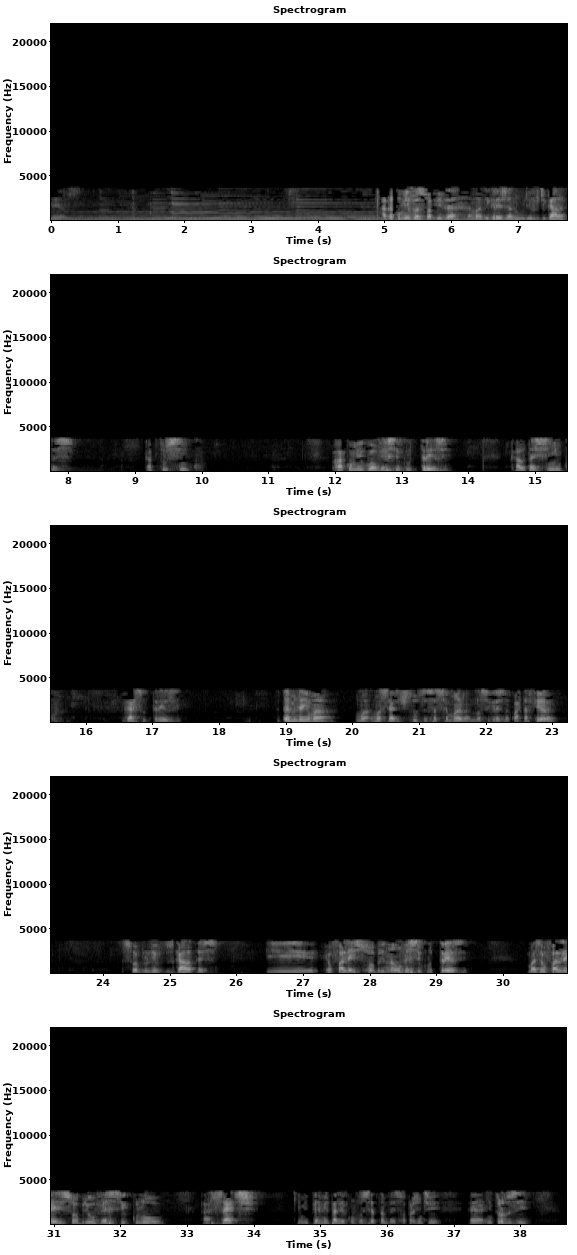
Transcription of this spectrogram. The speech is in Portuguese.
Deus. Abra comigo a sua Bíblia, amada igreja, no livro de Gálatas, capítulo 5. Vá comigo ao versículo 13. Gálatas 5, verso 13. Eu terminei uma, uma, uma série de estudos essa semana, na nossa igreja, na quarta-feira, sobre o livro dos Gálatas. E eu falei sobre não o versículo 13, mas eu falei sobre o versículo ah, 7, que me permita ler com você também, só para a gente é, introduzir.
